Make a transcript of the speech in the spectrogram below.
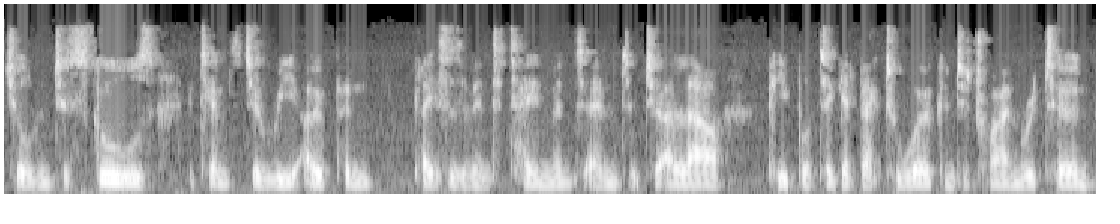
children to schools, attempts to reopen places of entertainment and to allow people to get back to work and to try and return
